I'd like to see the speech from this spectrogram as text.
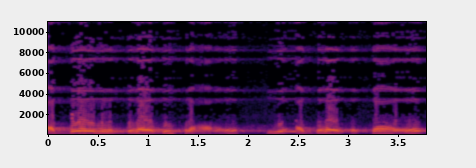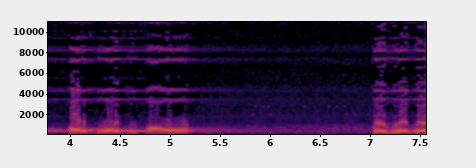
अद्वय में द्वय दिख रहा है, ये अद्वय सच्चा है और द्वय झूठा है। तो ये जो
